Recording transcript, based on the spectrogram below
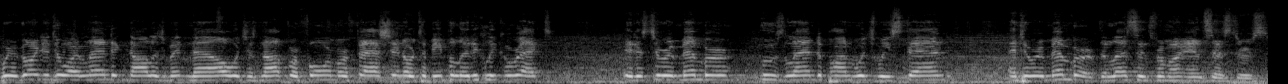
We're going to do our land acknowledgement now, which is not for form or fashion or to be politically correct. It is to remember whose land upon which we stand and to remember the lessons from our ancestors.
